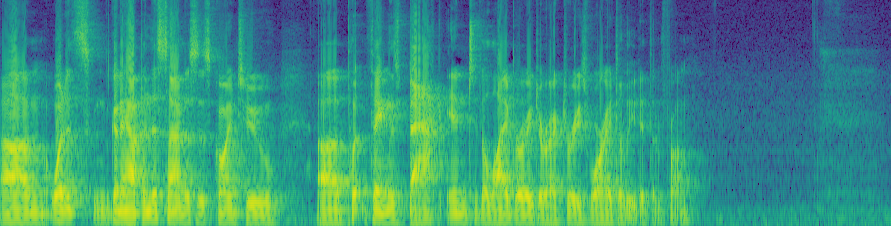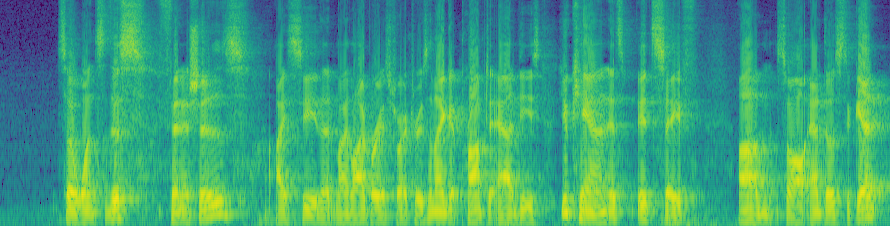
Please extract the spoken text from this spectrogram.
Um, what is going to happen this time is it's going to uh, put things back into the library directories where I deleted them from. So once this finishes, I see that my libraries directories, and I get prompt to add these. You can, it's, it's safe. Um, so I'll add those to Git.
